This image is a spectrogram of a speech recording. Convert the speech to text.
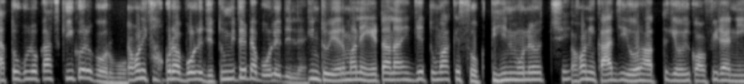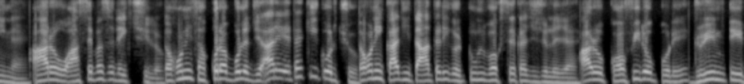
এতগুলো কাজ কি করে করব? তখনই সাকুরা বলে যে, তুমি তো এটা বলে দিলে। কিন্তু এর মানে এটা নাই যে তোমাকে শক্তিহীন মনে হচ্ছে। তখনই কাজী ওর হাত থেকে ওই কফিটা নিয়ে নেয়। আর ও আশেপাশে দেখছিল। তখনই সাকুরা বলে যে, আরে, এটা কি করছ? তখনই কাজী তাড়াতাড়ি করে টুল বক্সের কাছে চলে যায়। আর ও কফির ওপরে গ্রিন টির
